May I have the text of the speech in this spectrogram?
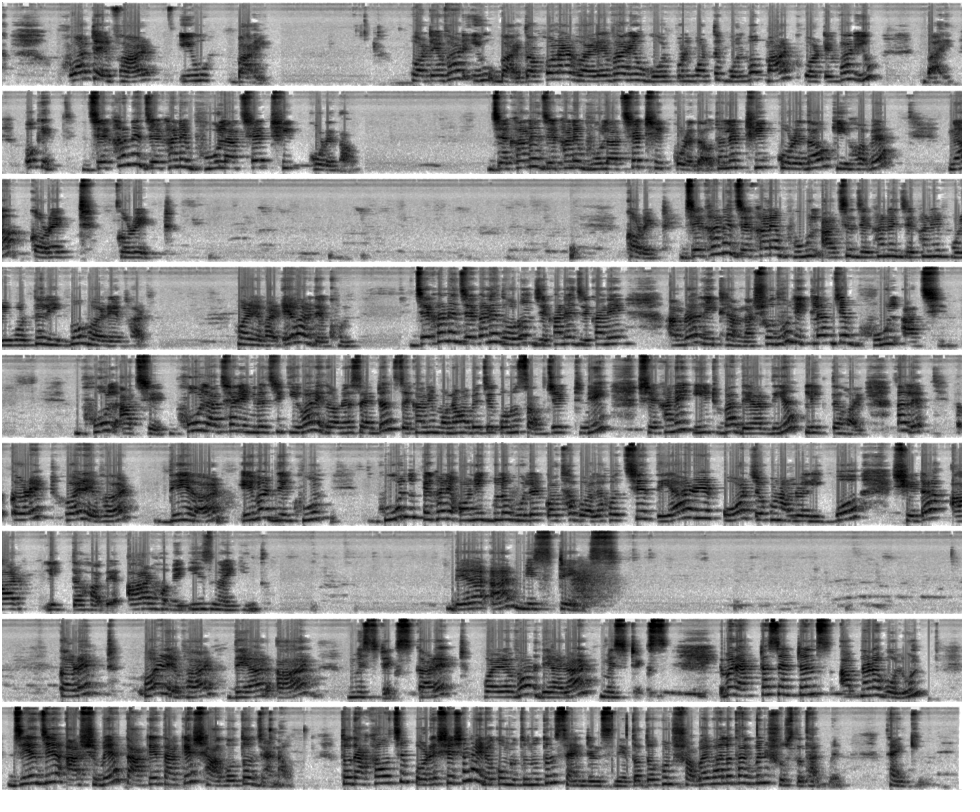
whatever you buy whatever you buy তখন আর হোয়াট এভার ইউ গোর পরিবর্তে বলব mark whatever you buy okay যেখানে যেখানে ভুল আছে ঠিক করে দাও। যেখানে যেখানে ভুল আছে ঠিক করে দাও। তাহলে ঠিক করে দাও কি হবে? না করেক্ট কারেক্ট কারেক্ট যেখানে যেখানে ভুল আছে, যেখানে যেখানে পরিবর্তে লিখব হোয়াট এভার হোয়াট এভার এবার দেখুন, যেখানে যেখানে ধরুন, যেখানে যেখানে আমরা লিখলাম না, শুধু লিখলাম যে ভুল আছে। ভুল আছে। ভুল আছে আর ইংরেজি কি হয়? এই ধরনের সেন্টেন্স যেখানে মনে হবে যে কোনো সাবজেক্ট নেই, সেখানে ইট বা দেয়ার দিয়ে লিখতে হয়। তাহলে কারেক্ট হোয়ার এভার দেয়ার এবার দেখুন, ভুল এখানে অনেকগুলো ভুলের কথা বলা হচ্ছে। দেয়ার এর পর যখন আমরা লিখব, সেটা আর লিখতে হবে। আর হবে ইজ নয় কিন্তু। There R mistakes. correct wherever there are mistakes, correct? Wherever there are mistakes. এবার একটা সেন্টেন্স আপনারা বলুন, যে যে আসবে তাকে তাকে স্বাগত জানাও। তো দেখা হচ্ছে পরের সেশনে এরকম নতুন নতুন সেন্টেন্স নিয়ে। ততক্ষণ সবাই ভালো থাকবেন, সুস্থ থাকবেন। Thank you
